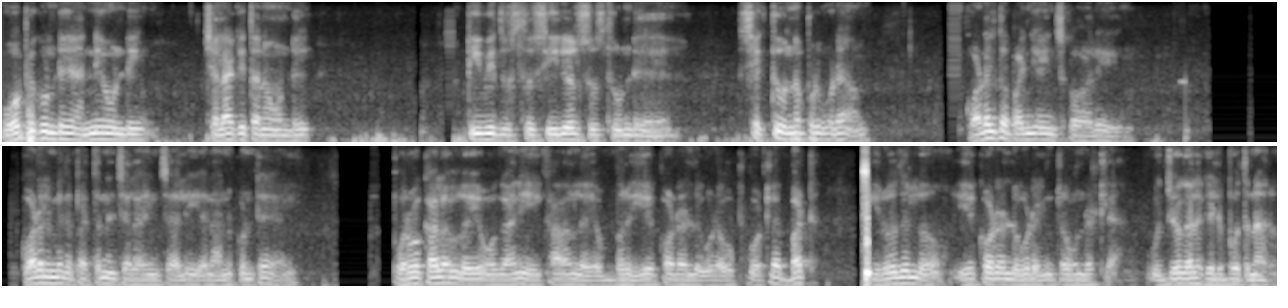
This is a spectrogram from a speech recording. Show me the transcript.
ఓపిక ఉండి అన్నీ ఉండి చలాకితనం ఉండి టీవీ చూస్తూ సీరియల్స్ చూస్తూ ఉండే శక్తి ఉన్నప్పుడు కూడా కోడలతో పని చేయించుకోవాలి. కోడల మీద పెత్తనం చెలాయించాలి అని అనుకుంటే పూర్వకాలంలో ఏమో కానీ ఈ కాలంలో ఎవ్వరు ఏ కోడళ్ళు కూడా ఒప్పుకోవట్లే. బట్ ఈ రోజుల్లో ఏ కోడళ్ళు కూడా ఇంట్లో ఉండట్లే. ఉద్యోగాలకు వెళ్ళిపోతున్నారు.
